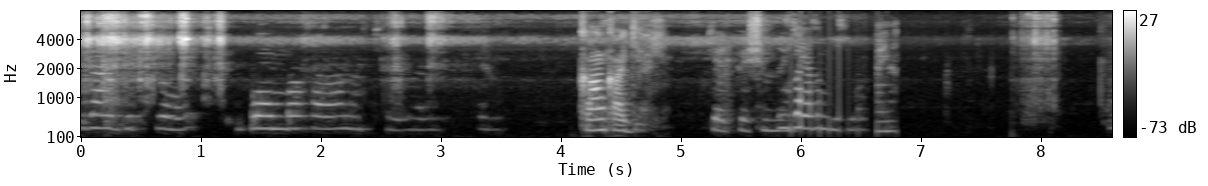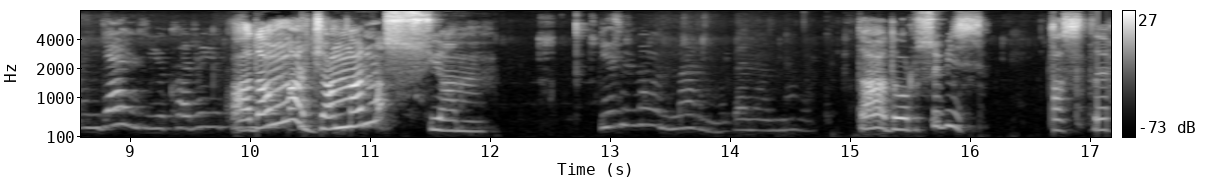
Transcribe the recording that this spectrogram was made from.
Birazcık zor. Bomba falan atıyorlar. Kanka gel. Gel yazıyor. Aynen. Gel yukarı yukarı. Adamlar canlarına susuyor. Biz mi onlar mı? Ben anlamadım. Daha doğrusu biz. Bastı.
